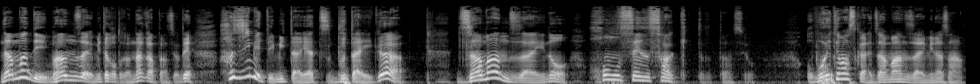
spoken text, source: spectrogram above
生で漫才を見たことがなかったんですよ。で、初めて見たやつ、舞台が、ザ・漫才の本戦サーキットだったんですよ。覚えてますかね？ザ・漫才皆さん。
